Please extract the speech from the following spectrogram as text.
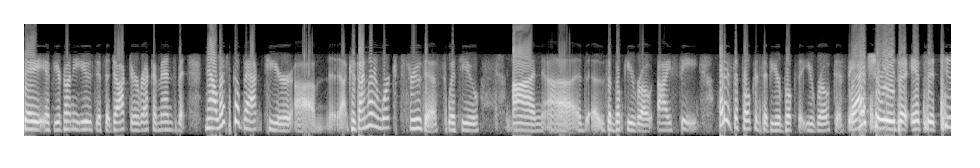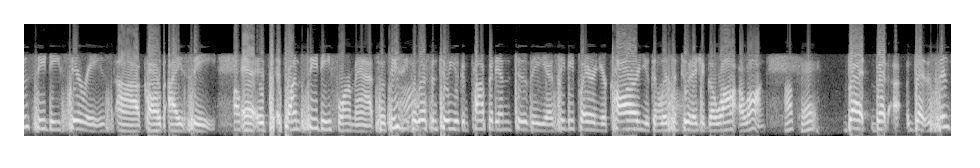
say if you're going to use, if the doctor recommends. But now let's go back to your, um because I'm going to work through this with you on uh, the, the book you wrote, I See. What is the focus of your book that you wrote this? Well, actually, the, it's a two CD series uh, called I See. Okay. Uh, it's it's on CD format, so it's easy to Oh. listen to. You can pop it into the uh, CD player in your car, and you can listen to it as you go on, along. okay. But but uh, the, since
